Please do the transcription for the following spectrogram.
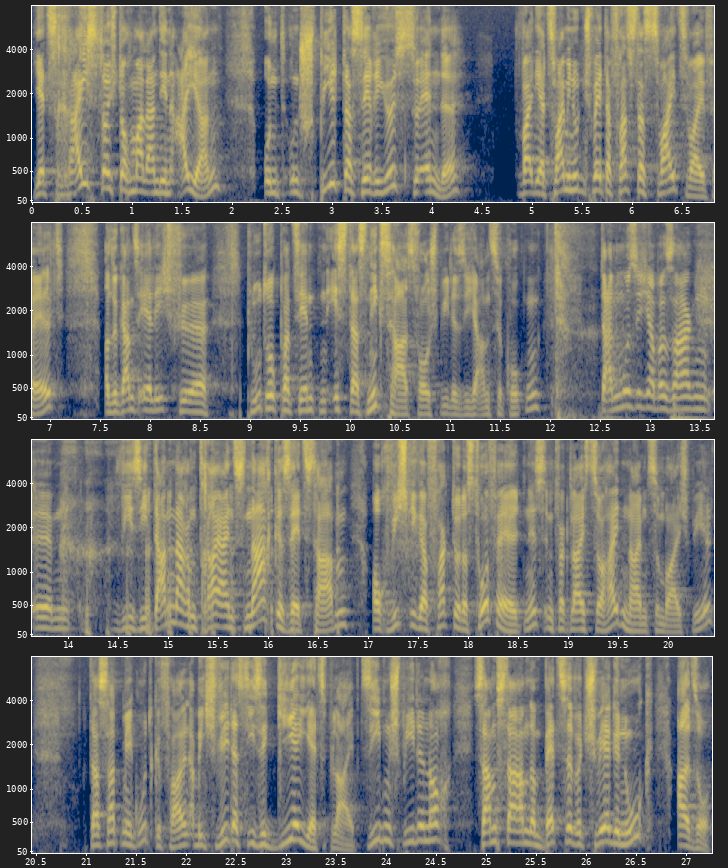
Jetzt reißt euch doch mal an den Eiern und, und spielt das seriös zu Ende weil ja zwei Minuten später fast das 2-2 fällt. Also ganz ehrlich, für Blutdruckpatienten ist das nix, HSV-Spiele sich anzugucken. Dann muss ich aber sagen, ähm, wie sie dann nach dem 3-1 nachgesetzt haben, auch wichtiger Faktor das Torverhältnis im Vergleich zu Heidenheim zum Beispiel. Das hat mir gut gefallen, aber ich will, dass diese Gier jetzt bleibt. Sieben Spiele noch, Samstagabend am Betze wird schwer genug. Also,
